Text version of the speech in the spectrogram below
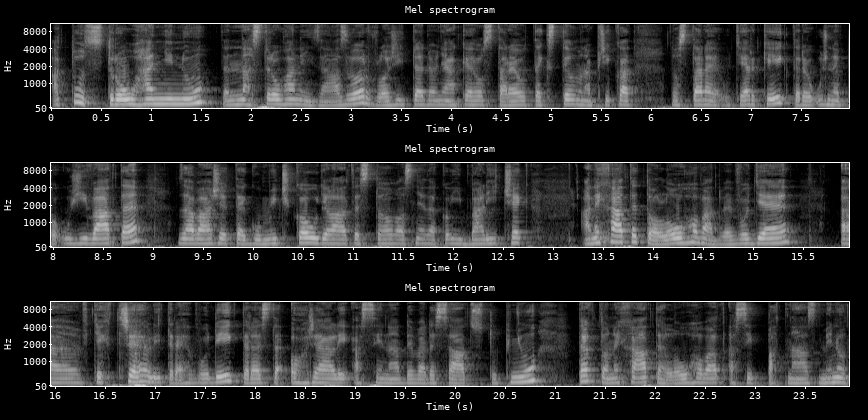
A tu strouhaninu, ten nastrouhaný zázvor, vložíte do nějakého starého textilu, například do staré utěrky, kterou už nepoužíváte, zavážete gumičkou, děláte z toho vlastně takový balíček a necháte to louhovat ve vodě v těch třech litrech vody, které jste ohřáli asi na 90 stupňů, tak to necháte louhovat asi 15 minut.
